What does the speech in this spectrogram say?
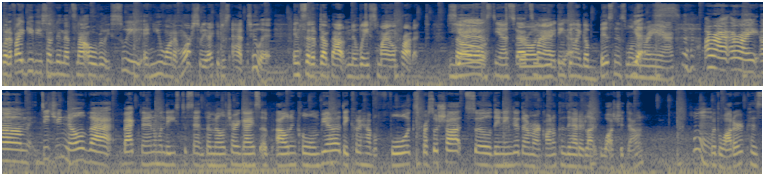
But if I give you something that's not overly sweet and you want it more sweet, I could just add to it instead of dump out and then waste my own product. So, yes, yes, that's girl. my You're idea. thinking like a businesswoman Yes. right here. All right, all right. Um, did you know that back then when they used to send the military guys up out in Colombia, they couldn't have a full espresso shot, so they named it the americano because they had to like wash it down Hmm. with water because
